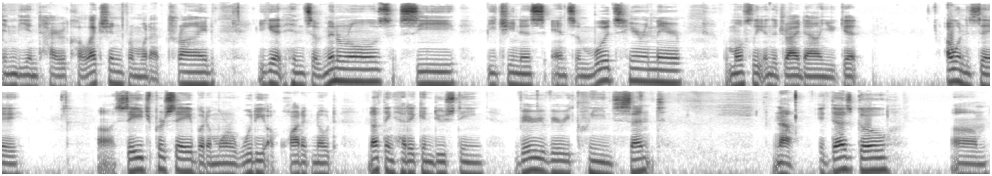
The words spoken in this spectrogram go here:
in the entire collection from what I've tried. You get hints of minerals, sea, beachiness, and some woods here and there. But mostly in the dry down, you get I wouldn't say uh, sage per se, but a more woody aquatic note. Nothing headache inducing. Very, very clean scent. Now, it does go um,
